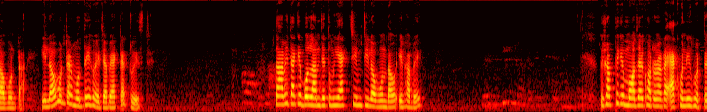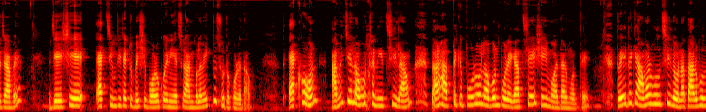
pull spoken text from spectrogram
লবণটা। এই লবণটার মধ্যেই হয়ে যাবে একটা টুইস্ট তা আমি তাকে বললাম যে, তুমি এক চিমটি লবণ দাও এভাবে। তো সব থেকে মজার ঘটনাটা এখনই ঘটতে যাবে যে, সে এক চিমটিটা একটু বেশি বড় করে নিয়েছিল। আমি বললাম, একটু ছোট করে দাও। তো এখন আমি যে লবণটা নিচ্ছিলাম, তার হাত থেকে পুরো লবণ পড়ে গেছে সেই ময়দার মধ্যে। তো এটা কি আমার ভুল ছিল না তার ভুল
